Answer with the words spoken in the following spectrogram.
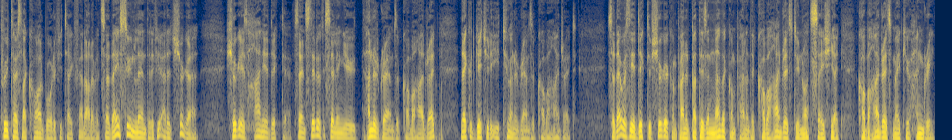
Food tastes like cardboard if you take fat out of it. So they soon learned that if you added sugar, sugar is highly addictive. So instead of selling you 100 grams of carbohydrate, they could get you to eat 200 grams of carbohydrate. So that was the addictive sugar component, but there's another component that carbohydrates do not satiate. Carbohydrates make you hungry.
